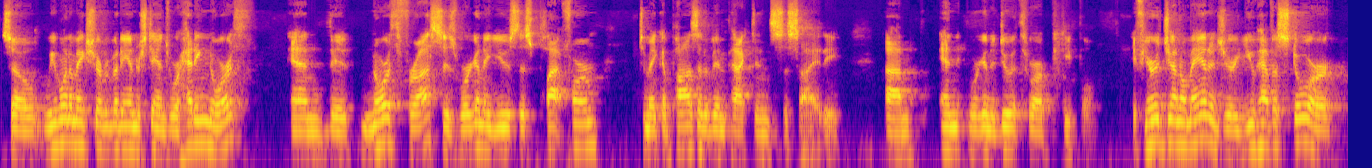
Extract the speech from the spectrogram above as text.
So we want to make sure everybody understands we're heading north, and the north for us is we're going to use this platform to make a positive impact in society, um, and we're going to do it through our people. If you're a general manager, you have a store,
